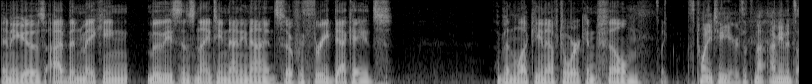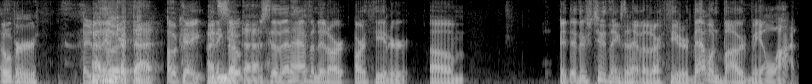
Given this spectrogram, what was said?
and he goes, "I've been making movies since 1999, so for three decades, I've been lucky enough to work in film." it's like it's 22 years. It's not. I mean, it's over. I didn't get that. Okay, I didn't so, get that. So that happened at our our theater. Um, it- there's two things that happened at our theater. That one bothered me a lot.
